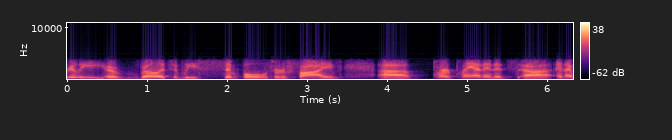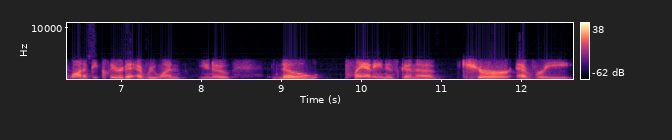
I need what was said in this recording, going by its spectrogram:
really a relatively simple sort of five uh, part plan, and it's uh, and I want to be clear to everyone. You know, no planning is going to cure every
